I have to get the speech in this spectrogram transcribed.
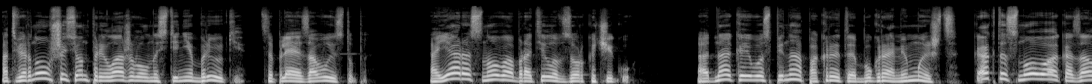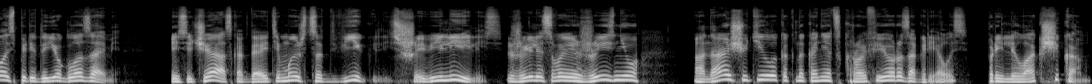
Отвернувшись, он прилаживал на стене брюки, цепляя за выступы. А Яра снова обратила взор к очагу. Однако его спина, покрытая буграми мышц, как-то снова оказалась перед ее глазами — и сейчас, когда эти мышцы двигались, шевелились, жили своей жизнью, она ощутила, как наконец кровь ее разогрелась, прилила к щекам.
